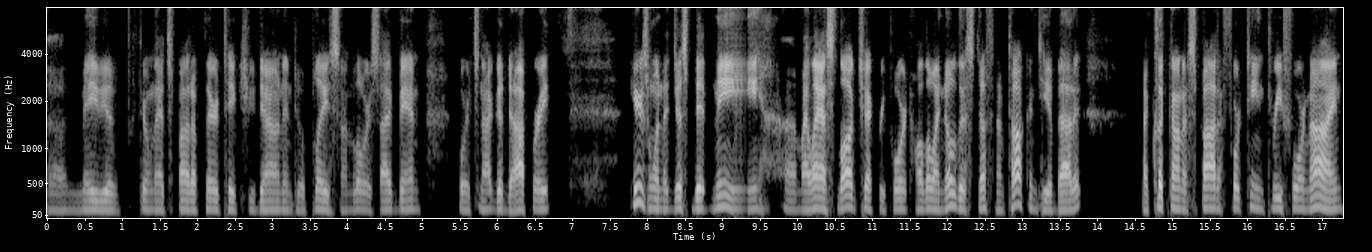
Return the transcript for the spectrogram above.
uh, maybe throwing that spot up there takes you down into a place on lower sideband where it's not good to operate. Here's one that just bit me. Uh, my last log check report, although I know this stuff and I'm talking to you about it, I clicked on a spot at 14349,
